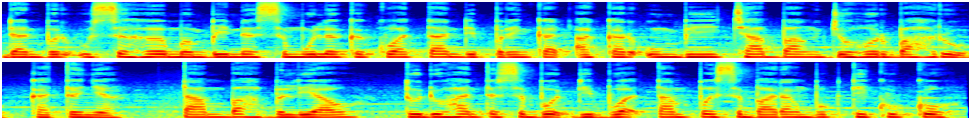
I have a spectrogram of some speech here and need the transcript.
dan berusaha membina semula kekuatan di peringkat akar umbi cabang Johor Bahru, katanya. Tambah beliau, tuduhan tersebut dibuat tanpa sebarang bukti kukuh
